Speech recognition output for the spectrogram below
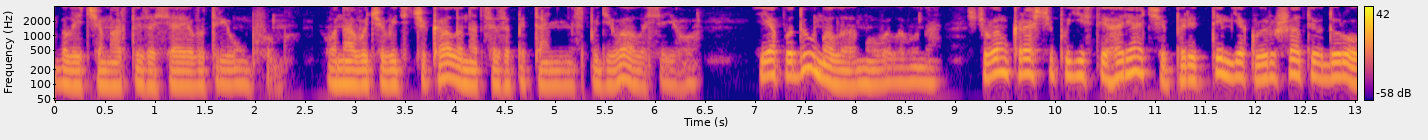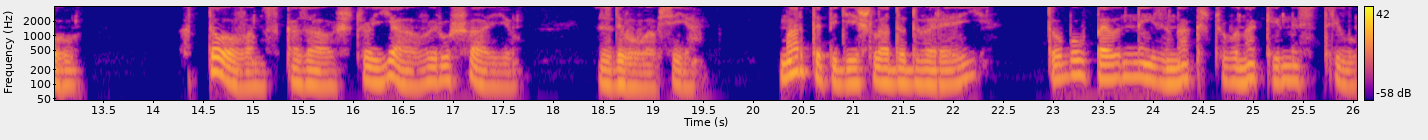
Обличчя Марти засяяло тріумфом. Вона, вочевидь, чекала на це запитання, сподівалася його. Я подумала, мовила вона, що вам краще поїсти гаряче перед тим, як вирушати в дорогу. Хто вам сказав, що я вирушаю? здивувався я. Марта підійшла до дверей. То був певний знак, що вона кине стрілу.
